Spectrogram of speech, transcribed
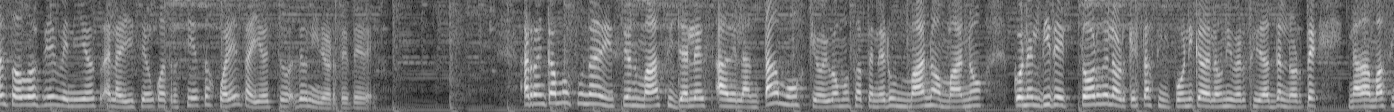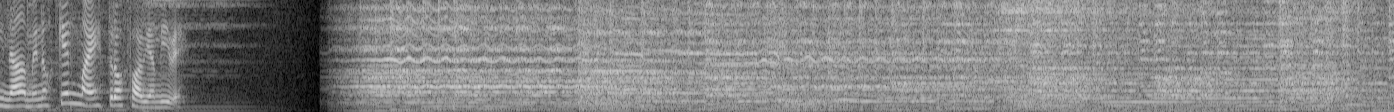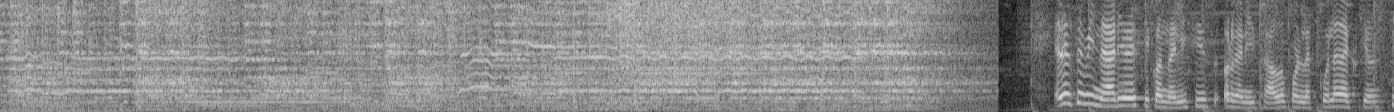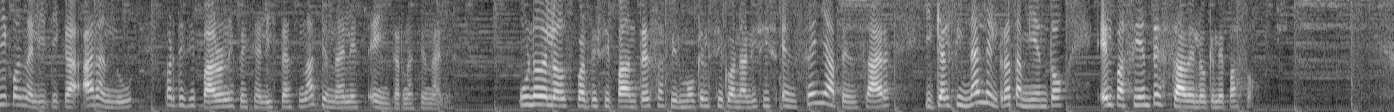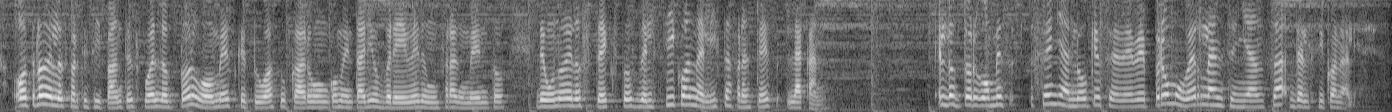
Sean todos bienvenidos a la edición 448 de Uninorte TV. Arrancamos una edición más y ya les adelantamos que hoy vamos a tener un mano a mano con el director de la Orquesta Sinfónica de la Universidad del Norte, nada más y nada menos que el maestro Fabián Vive. El seminario de psicoanálisis organizado por la Escuela de Acción Psicoanalítica Arandú participaron especialistas nacionales e internacionales. Uno de los participantes afirmó que el psicoanálisis enseña a pensar y que al final del tratamiento el paciente sabe lo que le pasó. Otro de los participantes fue el doctor Gómez, que tuvo a su cargo un comentario breve de un fragmento de uno de los textos del psicoanalista francés Lacan. El doctor Gómez señaló que se debe promover la enseñanza del psicoanálisis.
